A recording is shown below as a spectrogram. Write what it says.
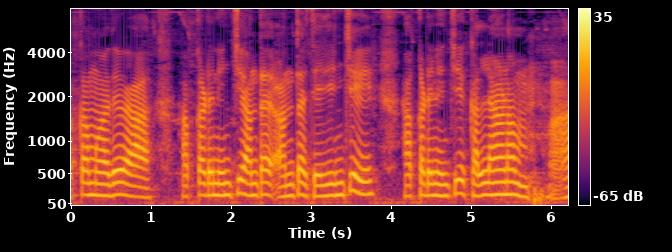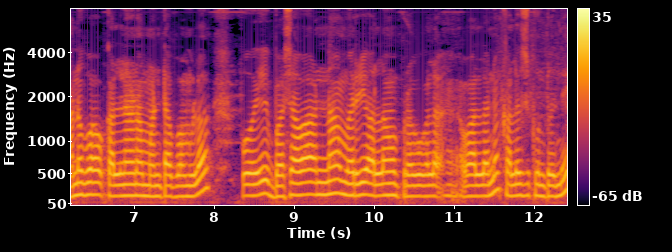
అక్కమాదేవి అక్కడి నుంచి అంత అంత త్యజించి అక్కడి నుంచి కళ్యాణం అనుభవ కళ్యాణ మంటపంలో పోయి బసవన్న మరియు అల్లమ ప్రభుల వాళ్ళను కలుసుకుంటుంది.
